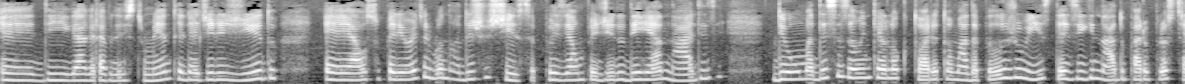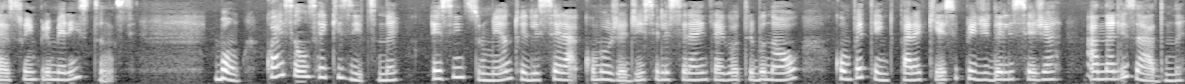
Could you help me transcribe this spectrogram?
é, de agravo de instrumento ele é dirigido é, ao Superior Tribunal de Justiça, pois é um pedido de reanálise de uma decisão interlocutória tomada pelo juiz designado para o processo em primeira instância. Bom, quais são os requisitos, né? Esse instrumento, ele será, como eu já disse, ele será entregue ao tribunal competente para que esse pedido ele seja analisado, né?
